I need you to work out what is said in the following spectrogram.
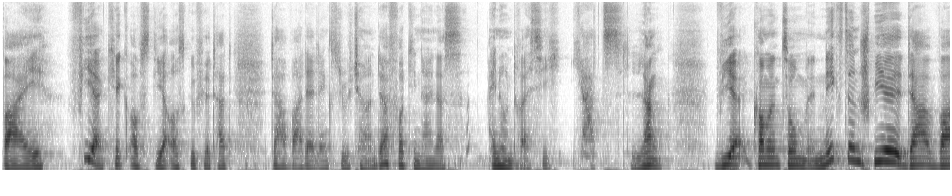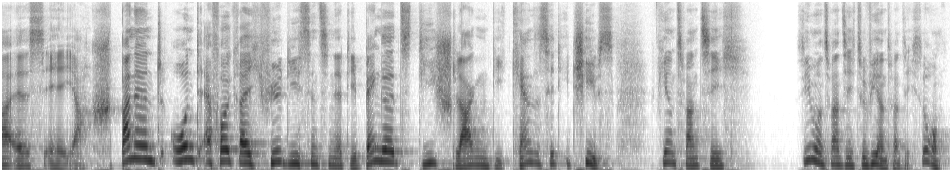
bei vier Kickoffs, die er ausgeführt hat. Da war der längste Return der 49ers 31 Yards lang. Wir kommen zum nächsten Spiel. Da war es äh, ja spannend und erfolgreich für die Cincinnati Bengals. Die schlagen die Kansas City Chiefs 24, 27 zu 24. So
